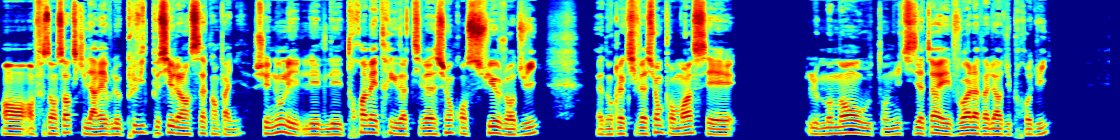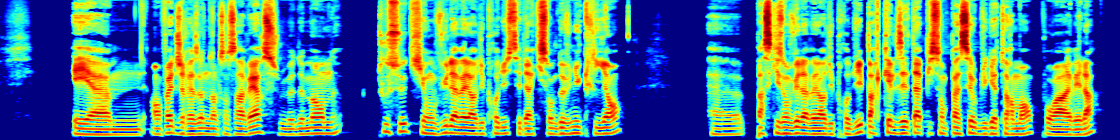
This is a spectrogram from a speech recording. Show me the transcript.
en, en, faisant en sorte qu'il arrive le plus vite possible à lancer sa campagne. Chez nous, les, les, les trois métriques d'activation qu'on suit aujourd'hui. Euh, donc, l'activation pour moi, c'est le moment où ton utilisateur il voit la valeur du produit et euh, en fait, je raisonne dans le sens inverse. Je me demande tous ceux qui ont vu la valeur du produit, c'est-à-dire qui sont devenus clients euh, parce qu'ils ont vu la valeur du produit, par quelles étapes ils sont passés obligatoirement pour arriver là.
